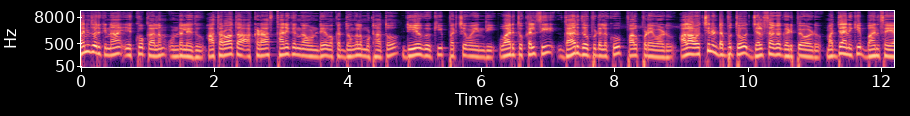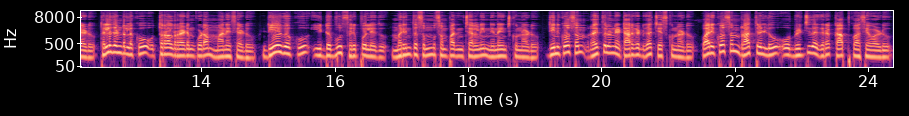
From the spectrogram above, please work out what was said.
పని దొరికినా ఎక్కువ కాలం ఉండలేదు. ఆ తర్వాత అక్కడ స్థానికంగా ఉండే ఒక దొంగల ముఠాతో డియేగోకి పరిచయం అయింది. వారితో కలిసి దారి దోపిడలకు పాల్పడేవాడు. అలా వచ్చిన డబ్బుతో జల్సాగా గడిపేవాడు. మద్యానికి బానిసయ్యాడు. తల్లిదండ్రులకు ఉత్తరాలు రాయడం కూడా మానేశాడు. డియేగోకు ఈ డబ్బు సరిపోలేదు. మరింత సొమ్ము సంపాదించాలని నిర్ణయించుకున్నాడు. దీనికోసం రైతులనే టార్గెట్గా చేసుకున్నాడు. వారి కోసం రాత్రిళ్ళు ఓ బ్రిడ్జి దగ్గర కాపు కాసేవాడు.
